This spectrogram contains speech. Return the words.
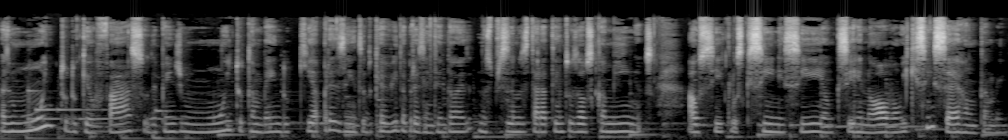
mas muito do que eu faço depende muito também do que apresenta, do que a vida apresenta. Então é, nós precisamos estar atentos aos caminhos, aos ciclos que se iniciam, que se renovam e que se encerram também.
